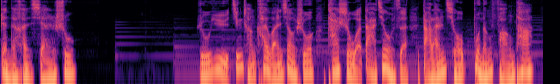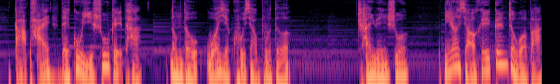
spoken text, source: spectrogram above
变得很娴熟。如玉经常开玩笑说他是我大舅子，打篮球不能防他，打牌得故意输给他，弄得我也哭笑不得。禅云说：“你让小黑跟着我吧，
